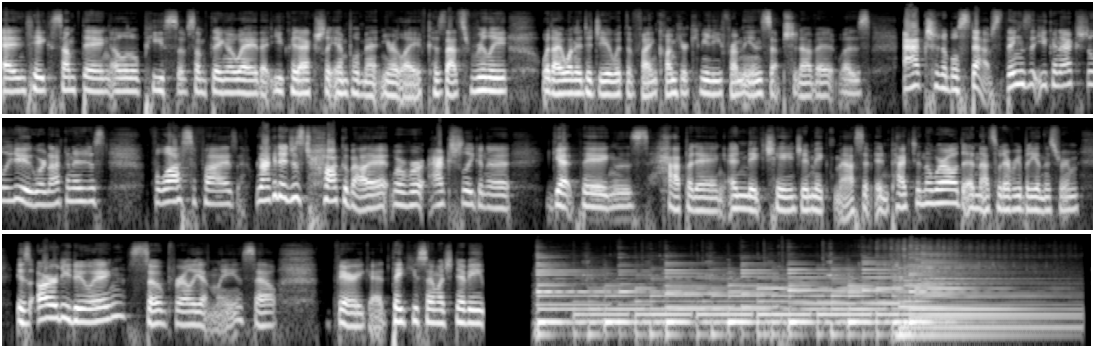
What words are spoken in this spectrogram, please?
and take something, a little piece of something away that you could actually implement in your life. Cause that's really what I wanted to do with the Find Calm Here community from the inception of it was actionable steps, things that you can actually do. We're not going to just philosophize. We're not going to just talk about it where we're actually going to get things happening and make change and make massive impact in the world. And that's what everybody in this room is already doing so brilliantly. So very good. Thank you so much, Nivi.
